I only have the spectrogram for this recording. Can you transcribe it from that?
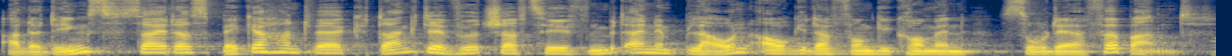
Allerdings sei das Bäckerhandwerk dank der Wirtschaftshilfen mit einem blauen Auge davongekommen, so der Verband.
